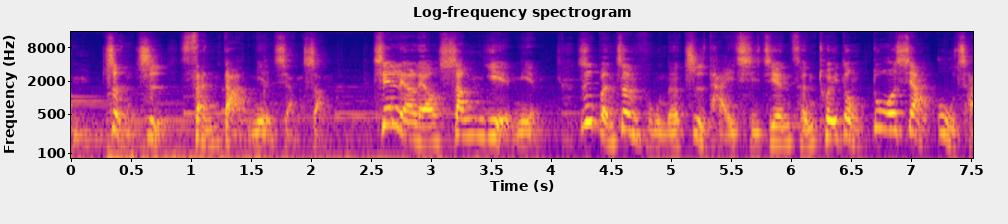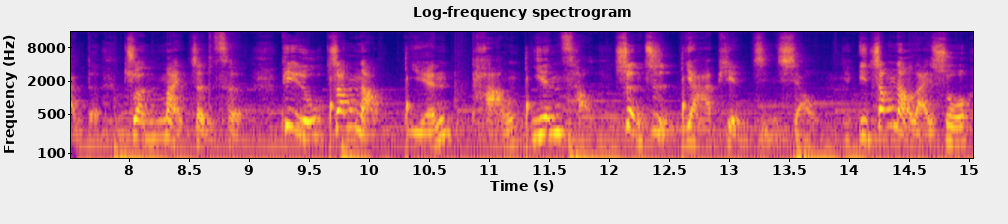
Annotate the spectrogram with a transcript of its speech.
与政治三大面向上。先聊聊商业面，日本政府呢，治台期间曾推动多项物产的专卖政策，譬如樟脑、盐、糖、烟草，甚至鸦片经销。以樟脑来说，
